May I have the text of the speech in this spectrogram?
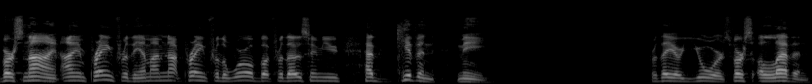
Verse 9, I am praying for them. I'm not praying for the world, but for those whom you have given me. For they are yours. Verse 11,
